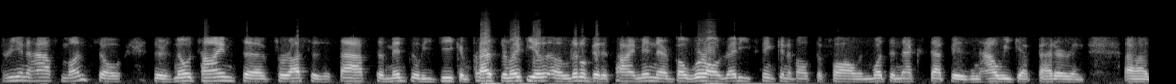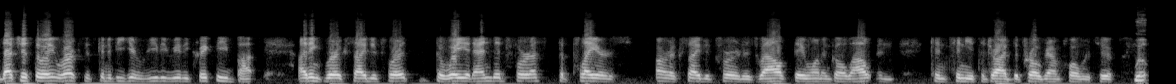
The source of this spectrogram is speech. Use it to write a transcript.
three and a half months, so there's no time to for us as a staff to mentally decompress. There might be a, a little bit of time in there, but we're already thinking about the fall and what the next step is and how we get better. And uh, that's just the way it works. It's going to be here really, really quickly, but I think we're excited for it. The way it ended for us, the players are excited for it as well. They want to go out and continue to drive the program forward too. Will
